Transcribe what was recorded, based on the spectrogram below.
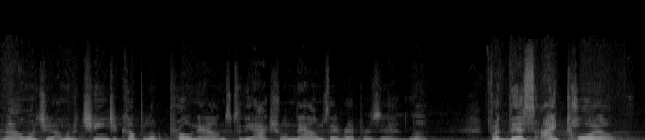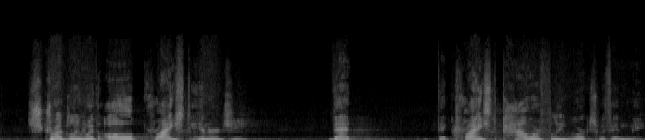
And I want you, I'm going to change a couple of pronouns to the actual nouns they represent. Look, for this I toil, struggling with all Christ energy that, that Christ powerfully works within me.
